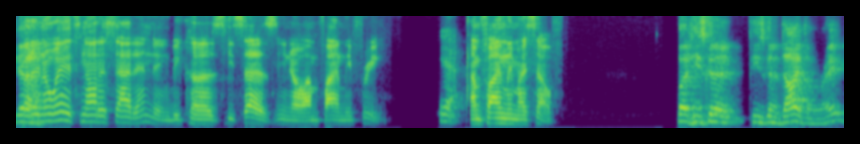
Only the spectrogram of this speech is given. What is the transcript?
yeah. but in a way it's not a sad ending because he says you know i'm finally free yeah i'm finally myself but he's gonna he's gonna die though, right?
